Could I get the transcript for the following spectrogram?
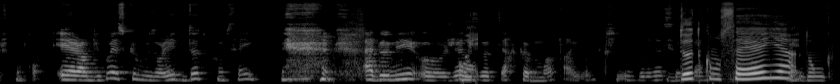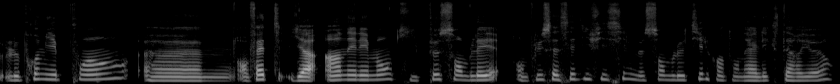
je comprends. Et alors, du coup, est-ce que vous auriez d'autres conseils à donner aux jeunes Ouais. auteurs comme moi, par exemple, qui voudraient se D'autres faire- conseils? Oui. Donc le premier point, euh, en fait, il y a un élément qui peut sembler en plus assez difficile, me semble-t-il, quand on est à l'extérieur.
